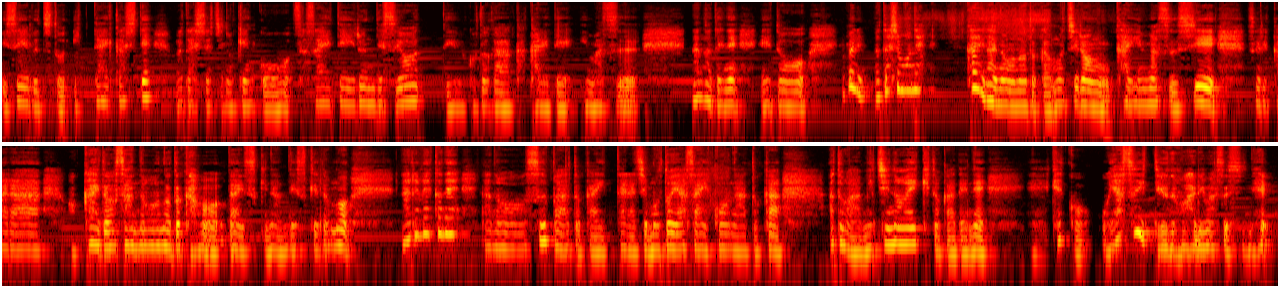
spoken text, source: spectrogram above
微生物と一体化して私たちの健康を支えているんですよっていうことが書かれています。なのでね、えっ、ー、と、やっぱり私もね、海外のものとかもちろん買いますし、それから北海道産のものとかも大好きなんですけども、なるべくね、あの、スーパーとか行ったら地元野菜コーナーとか、あとは道の駅とかでね、えー、結構お安いっていうのもありますしね。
